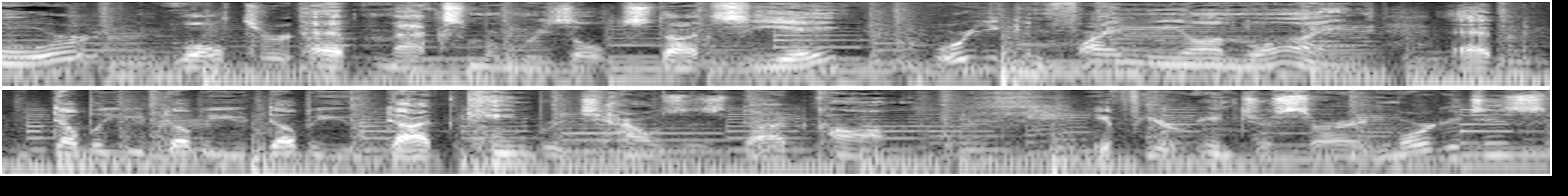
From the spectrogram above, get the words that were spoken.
or walter at maximumresults.ca, or you can find me online at www.cambridgehouses.com. If your interests are in mortgages,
